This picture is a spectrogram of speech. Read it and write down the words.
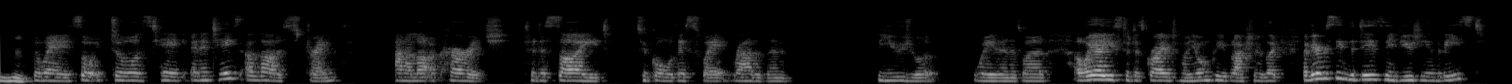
Mhm. the way. So it does take and it takes a lot of strength and a lot of courage to decide to go this way rather than the usual way then as well. A way I used to describe to my young people actually was like, have you ever seen the Disney Beauty and the Beast?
